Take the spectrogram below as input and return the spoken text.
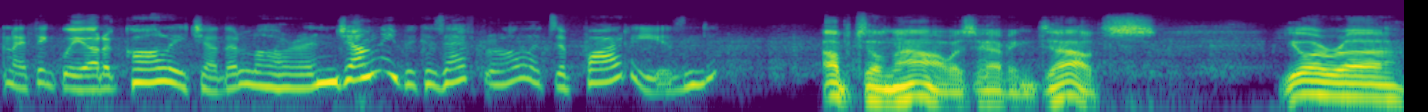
And I think we ought to call each other Laura and Johnny, because after all, it's a party, isn't it? Up till now, I was having doubts. You're, uh,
